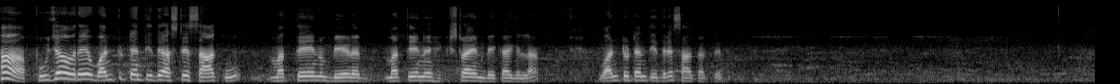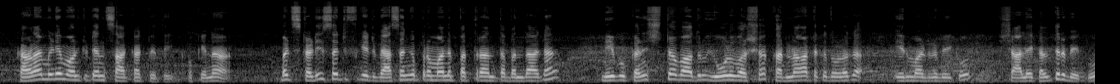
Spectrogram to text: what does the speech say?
ಹಾಂ, ಪೂಜಾ ಅವರೇ ಒನ್ ಟು ಟೆಂತ್ ಇದ್ದರೆ ಅಷ್ಟೇ ಸಾಕು. ಮತ್ತೇನು ಬೇಡ, ಮತ್ತೇನು ಎಕ್ಸ್ಟ್ರಾ ಏನು ಬೇಕಾಗಿಲ್ಲ. ಒನ್ ಟು ಟೆಂತ್ ಇದ್ದರೆ ಸಾಕಾಗ್ತೈತಿ Kannada medium one to tenth ಸಾಕಾಗ್ತೈತಿ ಓಕೆನಾ ಬಟ್ ಸ್ಟಡಿ ಸರ್ಟಿಫಿಕೇಟ್ ವ್ಯಾಸಂಗ ಪ್ರಮಾಣ ಪತ್ರ ಅಂತ ಬಂದಾಗ ನೀವು ಕನಿಷ್ಠವಾದರೂ ಏಳು ವರ್ಷ ಕರ್ನಾಟಕದೊಳಗೆ ಏನು ಮಾಡಿರಬೇಕು? ಶಾಲೆ ಕಲ್ತಿರಬೇಕು.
